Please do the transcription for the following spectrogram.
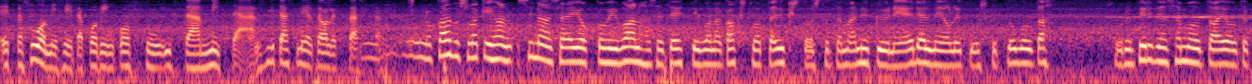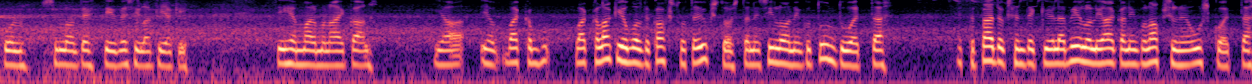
että Suomi siitä kovin kostuu yhtään mitään. Mitäs mieltä olet tästä? No kaivoslakihan sinänsä ei ole kovin vanha. Se tehtiin vuonna 2011 tämä nykyinen edellinen oli 60-luvulta suurin piirtein samoilta ajoilta, kun silloin tehtiin vesilakiakin siihen maailman aikaan. Ja, ja vaikka, vaikka laki on vuodelta 2011, niin silloin niin tuntuu, että, että päätöksentekijöillä vielä oli aika niin lapsellinen usko, että,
